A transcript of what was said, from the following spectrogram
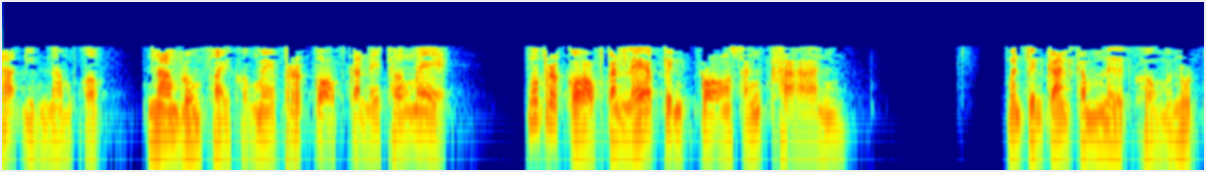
ธาตุดินน้ำของน้ำลมไฟของแม่ ประกอบกันในท้องแม่ เมื่อประกอบกันแล้วเป็นกองสังขาร มันเป็นการกำเนิดของมนุษย์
